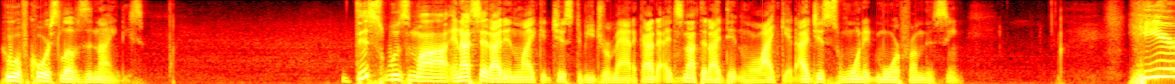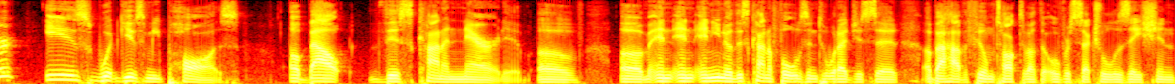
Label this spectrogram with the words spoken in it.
who of course loves the 90s. This was my, and I said I didn't like it just to be dramatic. I, it's not that I didn't like it, I just wanted more from this scene. Here is what gives me pause about this kind of narrative of um and and and you know this kind of folds into what I just said about how the film talks about the over sexualization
